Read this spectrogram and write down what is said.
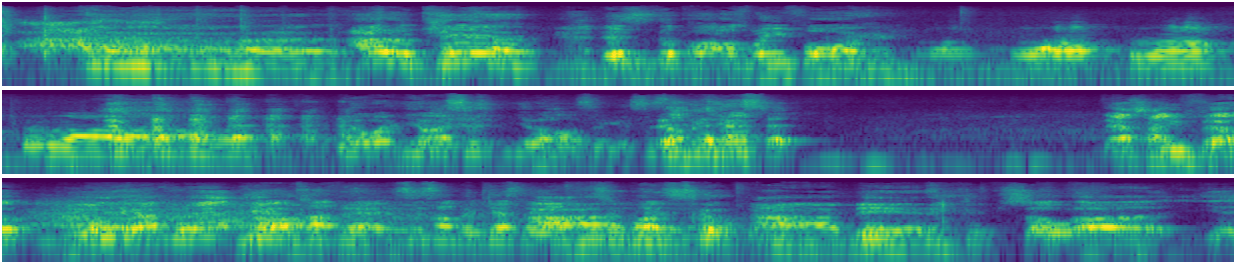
Ah. I don't care. This is the part I was waiting for. you know what? You know what? Since, you know, hold on a second. Since I'm a guest, That's how you felt? You on top of that? Yeah, on Ah, top of that. Since I'm a guest, man, Ah, I'm pushing buttons man. too. Ah, man. So, uh, yeah,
